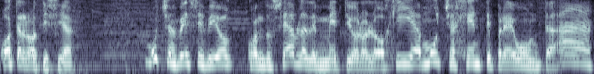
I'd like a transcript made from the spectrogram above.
Otra noticia. Muchas veces vio, cuando se habla de meteorología, mucha gente pregunta, ah,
